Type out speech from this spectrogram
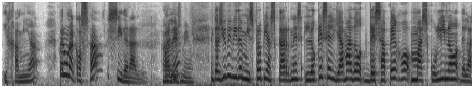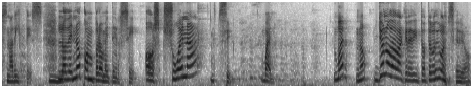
hija mía, pero una cosa sideral. Ay, ¿Vale? Dios mío. Entonces yo he vivido en mis propias carnes lo que es el llamado desapego masculino de las narices. Lo de no comprometerse. ¿Os suena? Sí. Bueno. Bueno, no, yo no daba crédito, te lo digo en serio.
